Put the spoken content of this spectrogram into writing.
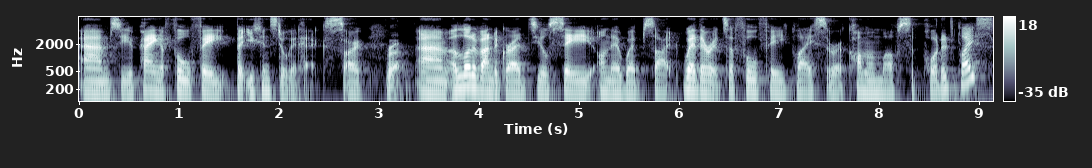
Um, so you're paying a full fee, but you can still get HECS. So Right. um, a lot of undergrads you'll see on their website, whether it's a full fee place or a Commonwealth supported place.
